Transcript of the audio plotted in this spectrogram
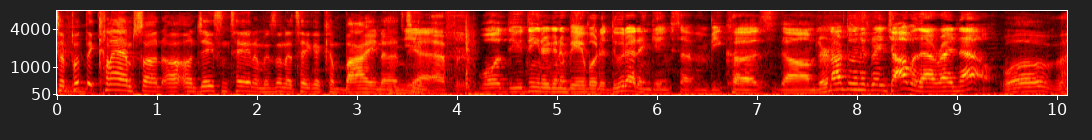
to put the clamps on uh, on Jayson Tatum is gonna take a combined uh, team effort. Well, do you think they're gonna be able to do that in Game Seven? Because um, they're not doing a great job of that right now. Well,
